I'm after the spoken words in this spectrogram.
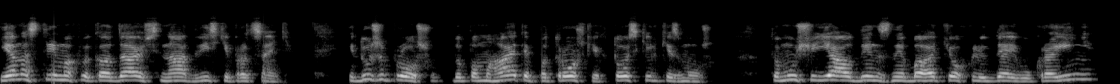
Я на стрімах викладаюсь на 200%. І дуже прошу, допомагайте потрошки, хто скільки зможе. Тому що я один з небагатьох людей в Україні,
